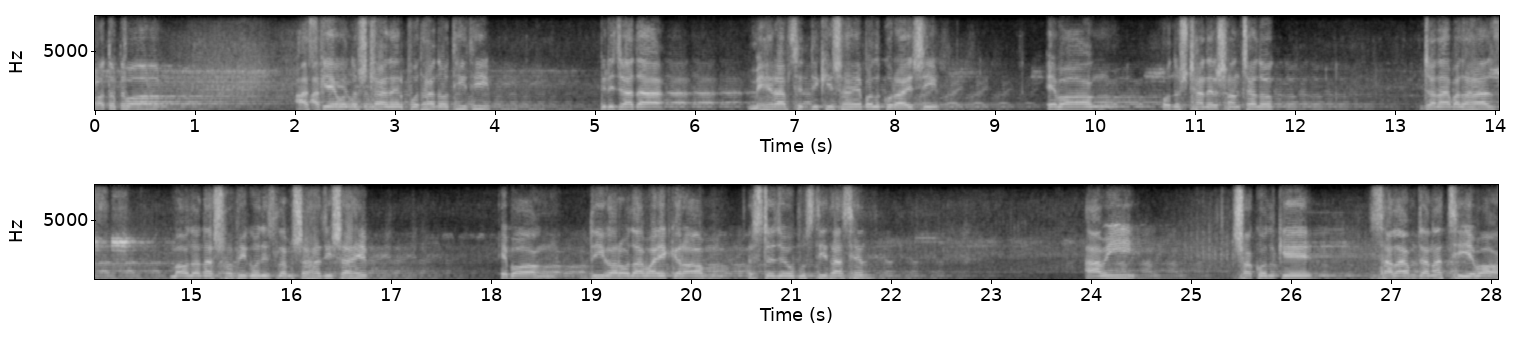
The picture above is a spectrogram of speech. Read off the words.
অতঃপর আজকে অনুষ্ঠানের প্রধান অতিথি পীরজাদা মেহরাব সিদ্দিকী সাহেব আল কুরাইশি এবং অনুষ্ঠানের সঞ্চালক জনাব আলহাজ মাওলানা শফিকুল ইসলাম শাহাজি সাহেব এবং দিগর ওলামায়ে কেরাম স্টেজে উপস্থিত আছেন। আমি সকলকে সালাম জানাচ্ছি এবং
